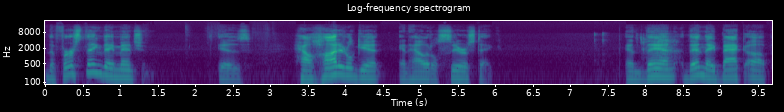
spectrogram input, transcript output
The first thing they mention is how hot it'll get and how it'll sear a steak, and then then they back up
